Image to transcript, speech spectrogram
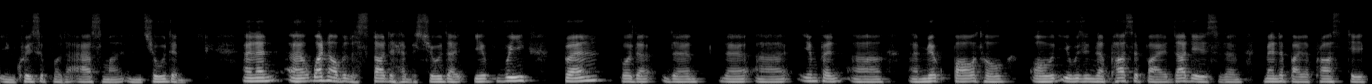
increased for the asthma in children. And then uh, one of the studies have shown that if we burn for the, the, the uh, infant uh, milk bottle or using the pacifier that is uh, made by the prostate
